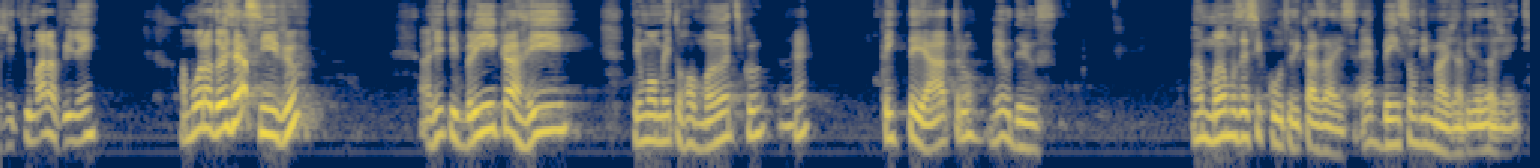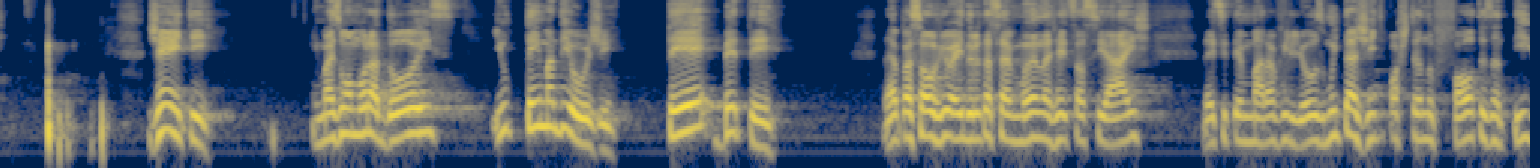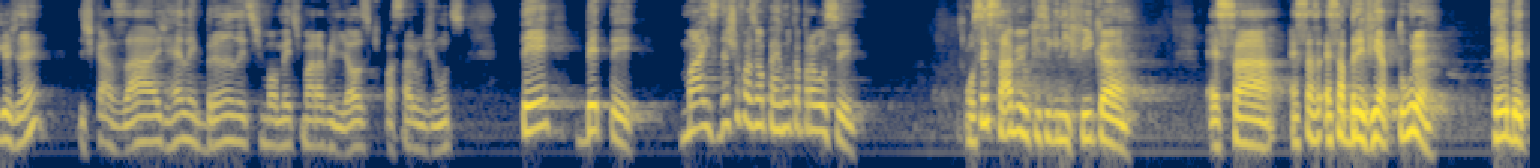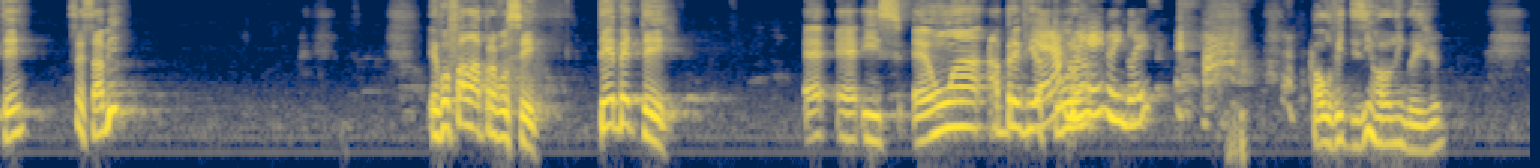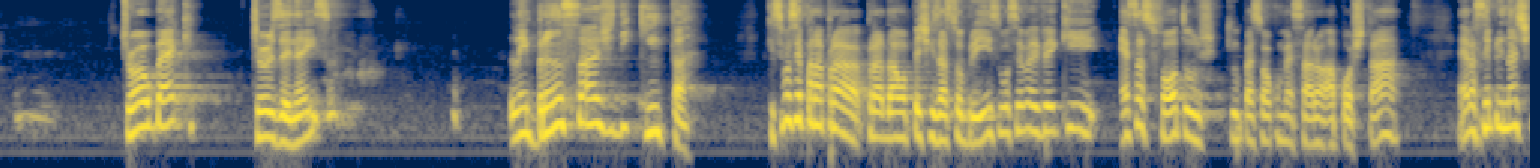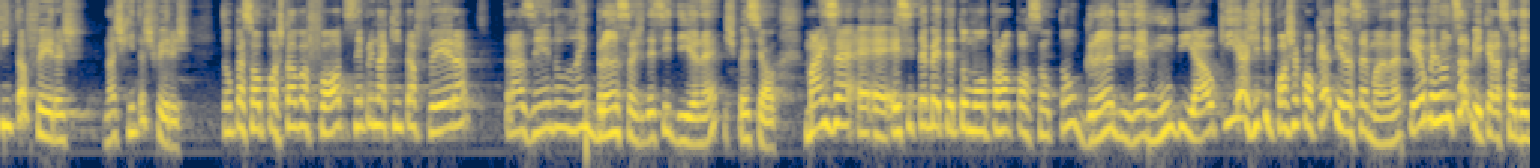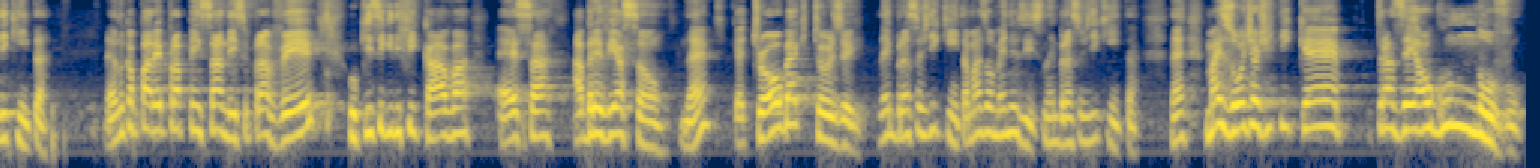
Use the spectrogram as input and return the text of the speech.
gente. Que maravilha, hein? Amor a dois é assim, viu? A gente brinca, ri, tem um momento romântico, né? tem teatro. Meu Deus. Amamos esse culto de casais. É bênção demais na vida da gente. Gente, e mais um Amor a Dois. E o tema de hoje, TBT. Né, o pessoal viu aí durante a semana nas redes sociais né, esse tema maravilhoso. Muita gente postando fotos antigas, né? Dos casais, relembrando esses momentos maravilhosos que passaram juntos. TBT. Mas deixa eu fazer uma pergunta para você. Você sabe o que significa essa, essa, essa abreviatura TBT? Você sabe? Eu vou falar para você. TBT é, é, isso. É uma abreviatura. E era ruim, hein, no inglês? Paulo Vitor desenrola no inglês, viu? Throwback Thursday, não é isso? Lembranças de quinta. Porque se você parar para dar uma pesquisa sobre isso, você vai ver que essas fotos que o pessoal começaram a postar era sempre nas quinta-feiras, nas quintas-feiras. Então o pessoal postava fotos sempre na quinta-feira, trazendo lembranças desse dia, né? Especial. Mas é, é, é esse TBT tomou uma proporção tão grande, né? Mundial, que a gente posta qualquer dia da semana, né? Porque eu mesmo não sabia que era só dia de quinta. Eu nunca parei para pensar nisso, para ver o que significava essa abreviação, né? Que é Throwback Thursday, lembranças de quinta, mais ou menos isso, lembranças de quinta, né? Mas hoje a gente quer trazer algo novo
